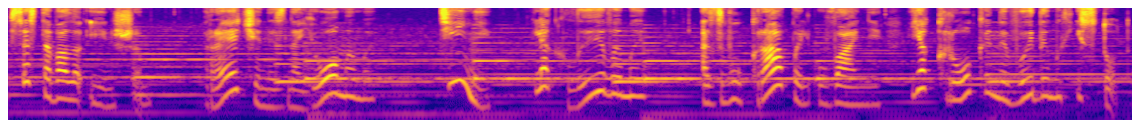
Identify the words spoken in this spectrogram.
все ставало іншим, речі незнайомими, тіні лякливими, а звук крапель у ванні як кроки невидимих істот.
